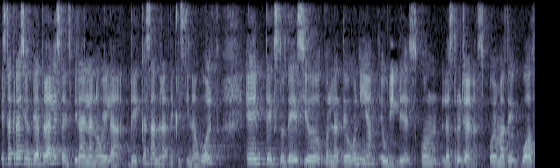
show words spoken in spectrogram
Esta creación teatral está inspirada en la novela de Cassandra de Christina Woolf, en textos de Hesiodo con la Teogonía, Eurípides con las Troyanas, poemas de Walt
